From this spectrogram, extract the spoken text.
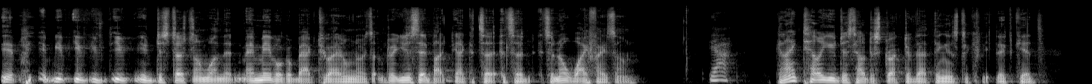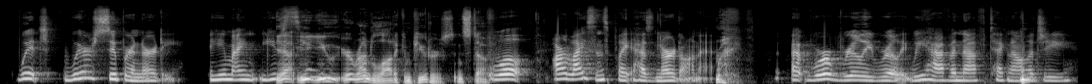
it, you, you, you, you, you just touched on one that maybe we'll go back to. I don't know. But you just said about like it's a it's a it's a no Wi-Fi zone. Yeah. Can I tell you just how destructive that thing is to, to kids? Which we're super nerdy. You might you've yeah, you, seen you you're around a lot of computers and stuff. well, our license plate has nerd on it. Right. Uh, we're really, really we have enough technology.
